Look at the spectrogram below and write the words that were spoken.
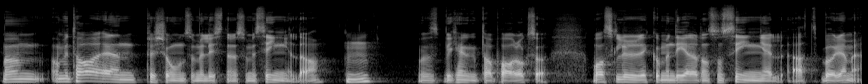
Men om vi tar en person som är lyssnare som är singel då. vi kan ta par också. Vad skulle du rekommendera de som singel att börja med?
